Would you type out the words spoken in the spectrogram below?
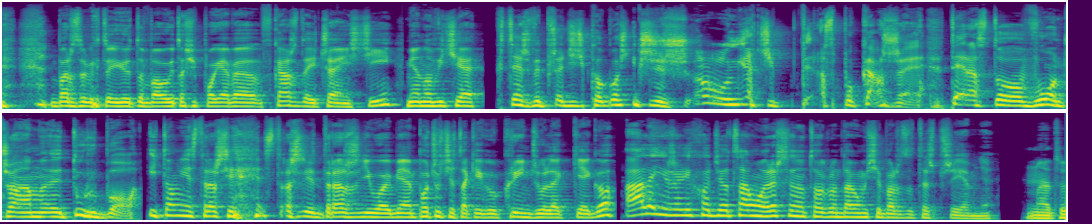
Bardzo mnie to irytowało i to się pojawia w każdej części. Mianowicie chcesz wyprzedzić kogoś i krzyczysz o, ja ci teraz pokażę, teraz to włączam y, turbo. I to mnie strasznie, strasznie drażniło i miałem poczucie takiego cringe'u lekkiego, ale jeżeli chodzi o całą resztę, no to oglądało mi się bardzo też przyjemnie. No to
